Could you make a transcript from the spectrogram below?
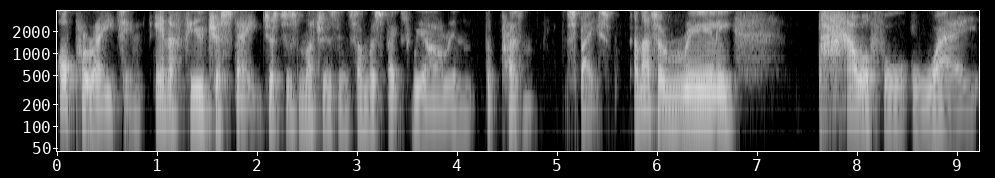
operating in a future state just as much as in some respects we are in the present space. And that's a really powerful way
